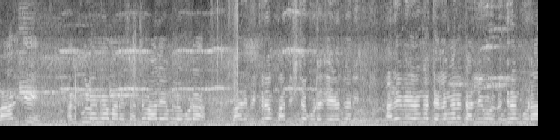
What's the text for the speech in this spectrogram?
వారికి అనుకూలంగా మన సచివాలయంలో కూడా వారి విగ్రహం ప్రతిష్ట కూడా చేయడం జరిగింది. అదేవిధంగా తెలంగాణ తల్లి విగ్రహం కూడా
